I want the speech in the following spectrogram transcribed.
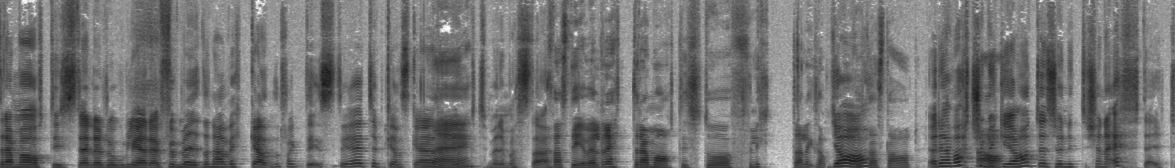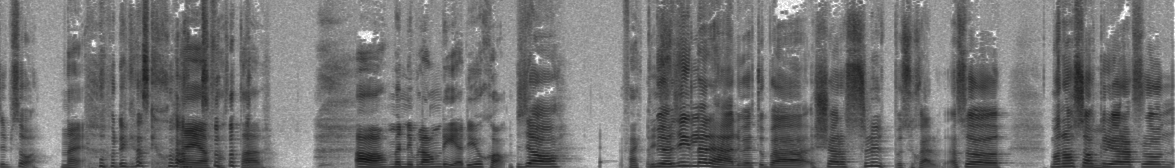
dramatiskt eller roligare för mig den här veckan faktiskt. Det är typ ganska Nej. lugnt med det mesta. Fast det är väl rätt dramatiskt att flytta liksom? Ja. Byta stad. Ja, det har varit så Ja. mycket. Jag har inte ens hunnit känna efter. Typ så. Nej, Och det är ganska skönt. nej jag fattar. Ja, men ibland är det ju skönt Ja, men faktiskt. jag gillar det här du vet att bara köra slut på sig själv. Alltså, man har saker Mm. att göra från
